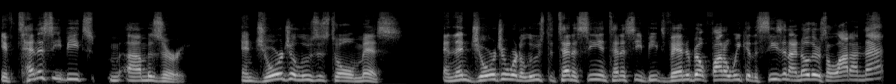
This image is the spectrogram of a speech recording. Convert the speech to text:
If Tennessee beats uh, Missouri and Georgia loses to Ole Miss, and then Georgia were to lose to Tennessee and Tennessee beats Vanderbilt final week of the season, I know there's a lot on that,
